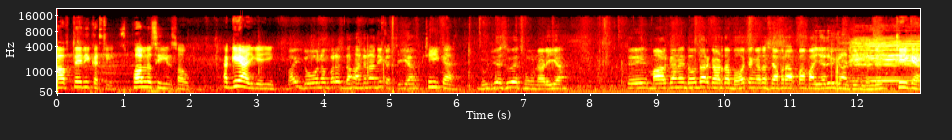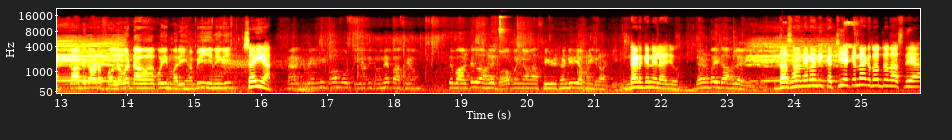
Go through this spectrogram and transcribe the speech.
ਹਫ਼ਤੇ ਦੀ ਕੱਚੀ ਫੁੱਲ ਸੀਲ ਸੌ। ਅੱਗੇ ਆ ਜਾਈਏ ਜੀ। ਬਾਈ 2 ਨੰਬਰ 10 ਦਿਨਾਂ ਦੀ ਕੱਚੀ ਆ। ਠੀਕ ਹੈ ਦੂਜੇ ਸੂਏ ਸੂਣ ਵਾਲੀ ਆ। ਤੇ ਮਾਲਕਾਂ ਨੇ ਦੁੱਧ ਦਾ ਰਿਕਾਰਡ ਤਾਂ ਬਹੁਤ ਚੰਗਾ ਦੱਸਿਆ ਪਰ ਆਪਾਂ ਪਾਈ ਇਹਦੀ ਵੀ ਗਾਰੰਟੀ ਨਹੀਂ ਦਿੰਦੇ। ਠੀਕ ਹੈ। ਕੱਦ ਕਾਠ ਫੁੱਲ ਵੱਡਾ ਵਾ ਕੋਈ ਮਰੀ ਹੰਬੀ ਜੀ ਨਹੀਂਗੀ ਸਹੀ ਆ। ਮੈਂ ਕਬੇਨ ਵੀ ਬਹੁਤ ਮੋਟੀ ਉਹਦੀ ਦੋਨੇ ਪਾਸਿਓਂ। ਤੇ ਬਾਲਟੇ ਲਾਹਲੇ ਬਹੁਤ ਪਈਆਂ ਵਾ ਸੀਲ ਠੰਡੀ ਦੀ ਆਪਣੀ ਗਾਰੰਟੀ। ਦਿਨ ਕਿੰਨੇ ਲੈ ਜੂ ਦਿਨ ਬਾਈ 10 ਲੈ ਗਈ ਦਸਾਂ ਦਿਨਾਂ ਦੀ ਕੱਚੀ ਹੈ ਕਿੰਨਾ ਕੁ ਦੁੱਧ ਦੱਸਦੇ ਆ?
